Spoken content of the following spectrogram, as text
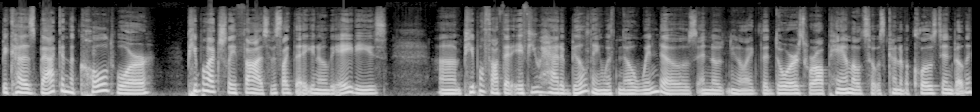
because back in the Cold War, people actually thought so. was like the you know the eighties. Um, people thought that if you had a building with no windows and no, you know, like the doors were all paneled, so it was kind of a closed-in building,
